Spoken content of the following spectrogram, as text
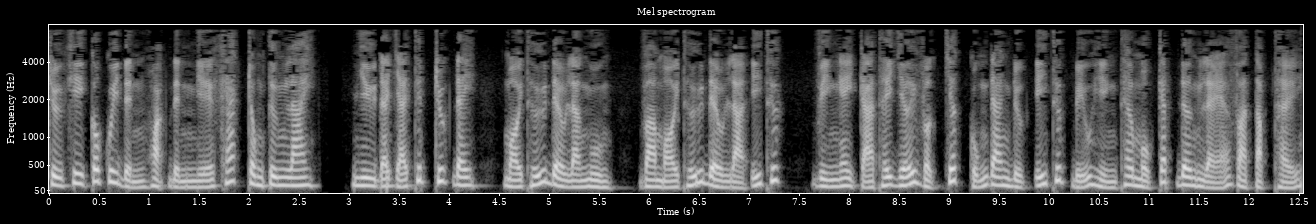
Trừ khi có quy định hoặc định nghĩa khác trong tương lai, như đã giải thích trước đây, mọi thứ đều là nguồn, và mọi thứ đều là ý thức, vì ngay cả thế giới vật chất cũng đang được ý thức biểu hiện theo một cách đơn lẻ và tập thể.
